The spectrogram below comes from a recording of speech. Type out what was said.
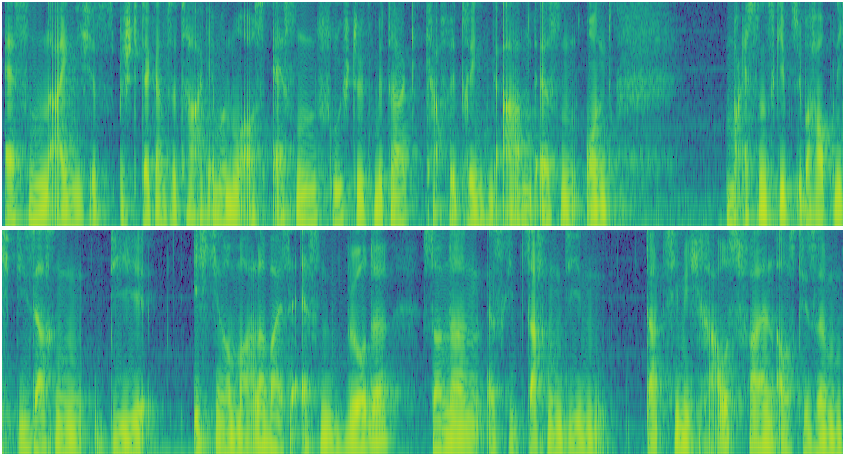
Essen. Eigentlich ist, besteht der ganze Tag immer nur aus Essen, Frühstück, Mittag, Kaffee trinken, Abendessen und meistens gibt's überhaupt nicht die Sachen, die ich normalerweise essen würde, sondern es gibt Sachen, die da ziemlich rausfallen aus diesem,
